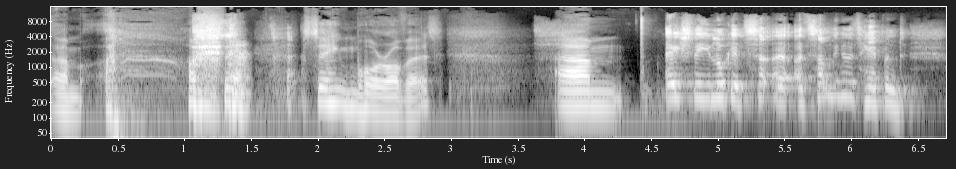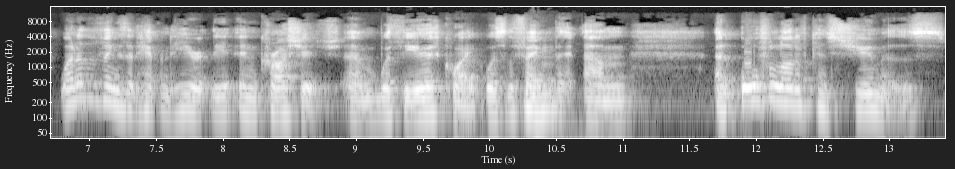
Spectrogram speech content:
um, I'm seeing, seeing more of it. Um, Actually, look, it's, uh, it's something that's happened. One of the things that happened here the, in Christchurch um, with the earthquake was the fact Mhm. that um, an awful lot of consumers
